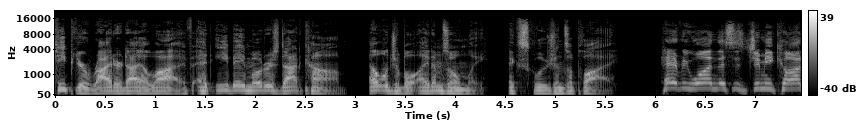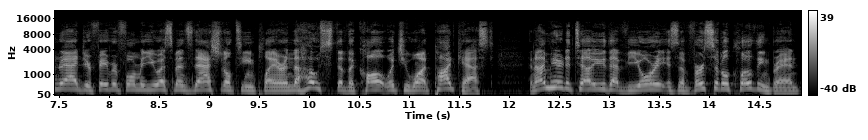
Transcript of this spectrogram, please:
Keep your ride or die alive at ebaymotors.com. Eligible items only. Exclusions apply. Hey everyone, this is Jimmy Conrad, your favorite former U.S. men's national team player and the host of the Call It What You Want podcast. And I'm here to tell you that Vuori is a versatile clothing brand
